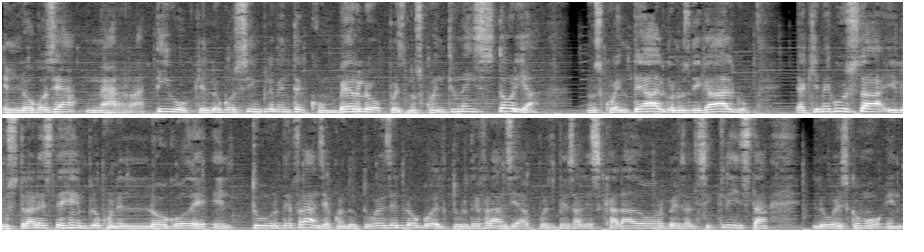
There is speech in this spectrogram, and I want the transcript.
logo sea narrativo, que el logo simplemente con verlo pues nos cuente una historia, nos cuente algo, nos diga algo. Y aquí me gusta ilustrar este ejemplo con el logo del el Tour de Francia. Cuando tú ves el logo del Tour de Francia, pues ves al escalador, ves al ciclista lo ves como en,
